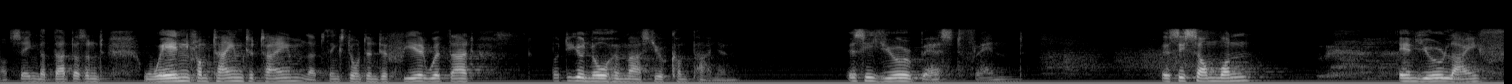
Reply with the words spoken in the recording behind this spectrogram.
Not saying that that doesn't wane from time to time, that things don't interfere with that, but do you know him as your companion? Is he your best friend? Is he someone in your life?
